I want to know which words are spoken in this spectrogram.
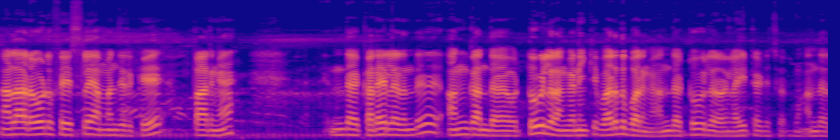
நல்லா ரோடு ஃபேஸ்லேயே அமைஞ்சிருக்கு. பாருங்கள் இந்த கரையிலேருந்து அங்கே அந்த டூ வீலர் அங்கே நிற்கி வருது பாருங்கள் அந்த டூ வீலர் லைட் அடிச்சிருக்கும் அந்த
